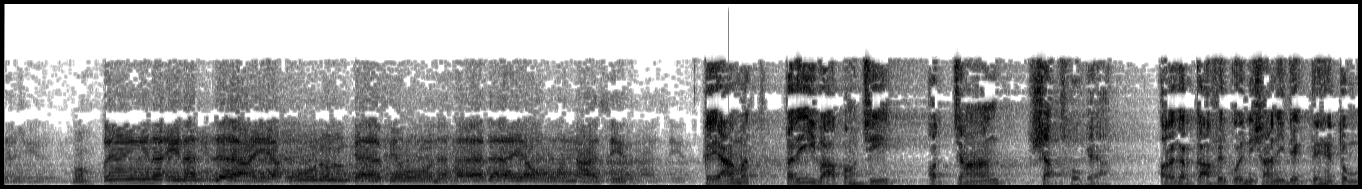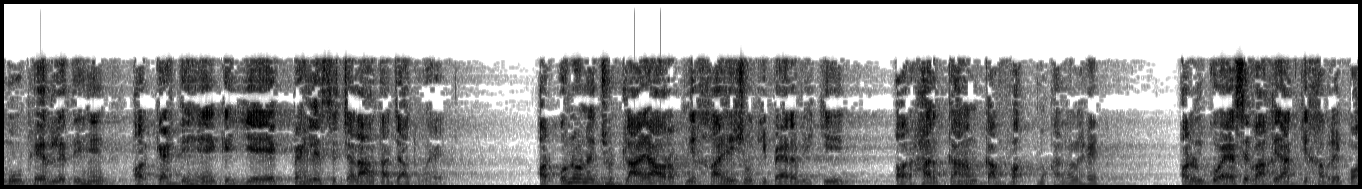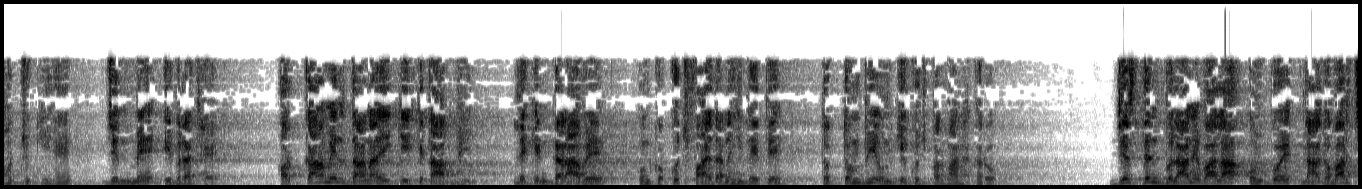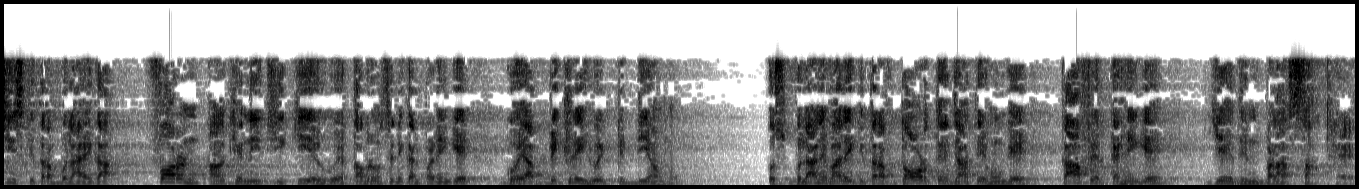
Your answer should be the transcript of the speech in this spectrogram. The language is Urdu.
مهطعين إلى الداع يقول الكافرون هذا يوم عسير. قیامت قریب آ پہنچی اور چاند شق ہو گیا۔ اور اگر کافر کوئی نشانی دیکھتے ہیں تو منہ پھیر لیتے ہیں اور کہتے ہیں کہ یہ ایک پہلے سے چلا آتا جادو ہے۔ اور انہوں نے جھٹلایا اور اپنی خواہشوں کی پیروی کی اور ہر کام کا وقت مقرر ہے۔ اور ان کو ایسے واقعات کی خبریں پہنچ چکی ہیں جن میں عبرت ہے۔ اور کامل دانائی کی کتاب بھی، لیکن ڈراوے ان کو کچھ فائدہ نہیں دیتے، تو تم بھی ان کی کچھ پرواہ نہ کرو۔ جس دن بلانے والا ان کو ایک ناگوار چیز کی طرف بلائے گا، فوراً آنکھیں نیچی کیے ہوئے قبروں سے نکل پڑیں گے، گویا بکھری ہوئی ٹڈیاں ہوں۔ اس بلانے والے کی طرف دوڑتے جاتے ہوں گے، کافر کہیں گے، یہ دن بڑا سخت ہے۔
